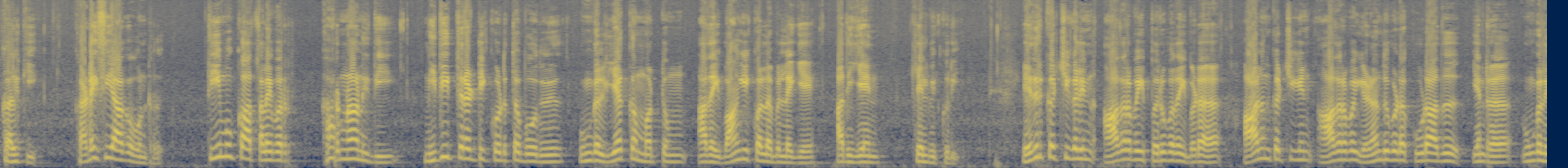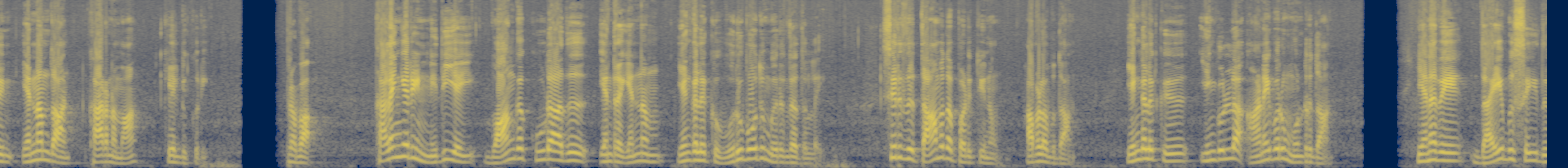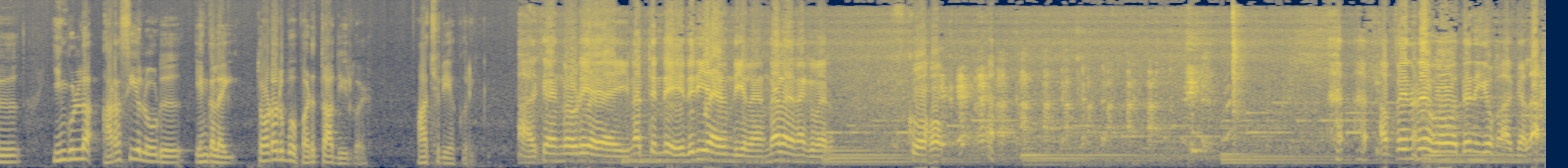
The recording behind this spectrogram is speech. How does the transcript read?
கல்கி கடைசியாக ஒன்று. திமுக தலைவர் கருணாநிதி நிதி திரட்டி கொடுத்தபோது உங்கள் இயக்கம் மட்டும் அதை வாங்கிக் கொள்ளவில்லையே அது ஏன்? கேள்விக்குறி. எதிர்க்கட்சிகளின் ஆதரவை பெறுவதை விட ஆளுங்கட்சியின் ஆதரவை இழந்துவிடக்கூடாது என்ற உங்களின் எண்ணம்தான் காரணமா? கேள்விக்குறி. பிரபா கலைஞரின் நிதியை வாங்கக்கூடாது என்ற எண்ணம் எங்களுக்கு ஒருபோதும் இருந்ததில்லை. சிறிது தாமதப்படுத்தினோம் அவ்வளவுதான். எங்களுக்கு இங்குள்ள அனைவரும் ஒன்றுதான். எனவே தயவு செய்து இங்குள்ள அரசியலோடு எங்களை தொடர்பு படுத்தாதீர்கள். ஆச்சரியக்குறி. அதுக்கு எங்களுடைய இனத்தின் எதிரியா இருந்தீங்களா என்றால் எனக்கு வரும் கோபம். அப்ப என்னுடைய கோபத்தை நீங்க பார்க்கலாம்.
